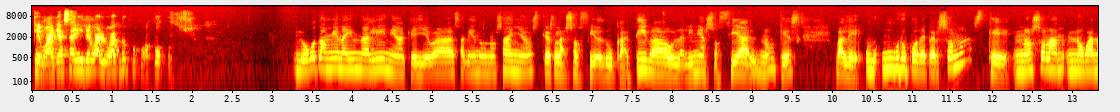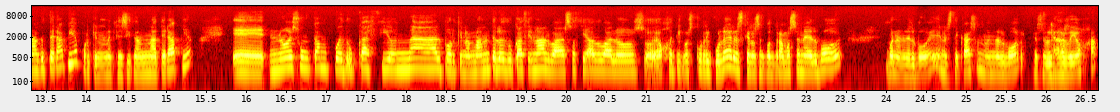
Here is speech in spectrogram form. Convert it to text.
que vayas a ir evaluando poco a poco. Luego también hay una línea que lleva saliendo unos años, que es la socioeducativa o la línea social, ¿no? que es vale, un, grupo de personas que no solo no van a terapia porque no necesitan una terapia, eh, no es un campo educacional, porque normalmente lo educacional va asociado a los objetivos curriculares que nos encontramos en el BOR, bueno, en el BOE en este caso, no en el BOR, que es el La Rioja,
